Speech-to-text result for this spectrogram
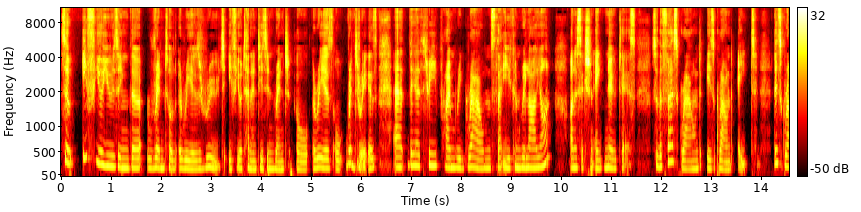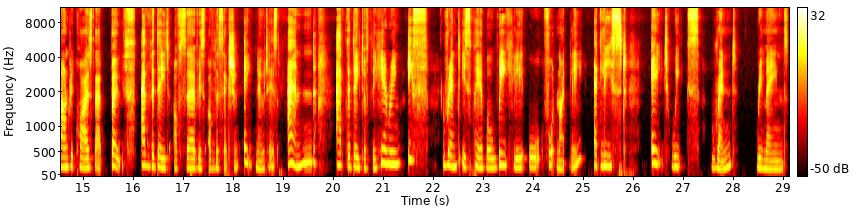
So, if you're using the rental arrears route, if your tenant is in rent or arrears or rent arrears, uh, there are three primary grounds that you can rely on on a Section 8 notice. So, the first ground is ground 8. This ground requires that both at the date of service of the Section 8 notice and at the date of the hearing, if rent is payable weekly or fortnightly, at least eight weeks' rent remains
